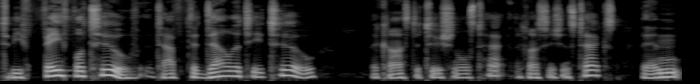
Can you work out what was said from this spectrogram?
to be faithful to, to have fidelity to the constitutional's te- the Constitution's text, then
